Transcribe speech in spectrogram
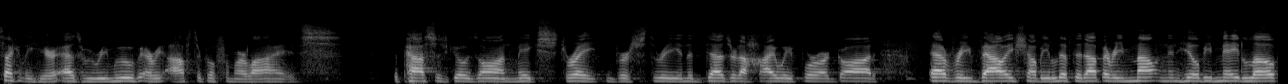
Secondly, here, as we remove every obstacle from our lives, the passage goes on, make straight in verse 3 in the desert a highway for our God. Every valley shall be lifted up, every mountain and hill be made low.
